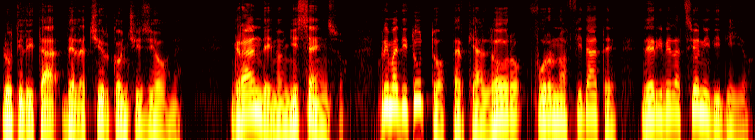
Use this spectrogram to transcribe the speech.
l'utilità della circoncisione? Grande in ogni senso, prima di tutto perché a loro furono affidate le rivelazioni di Dio.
